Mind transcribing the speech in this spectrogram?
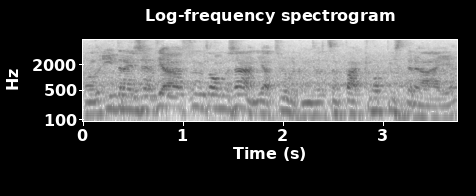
Want iedereen zegt, ja, het voelt anders aan. Ja, tuurlijk, omdat het een paar knopjes draaien.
